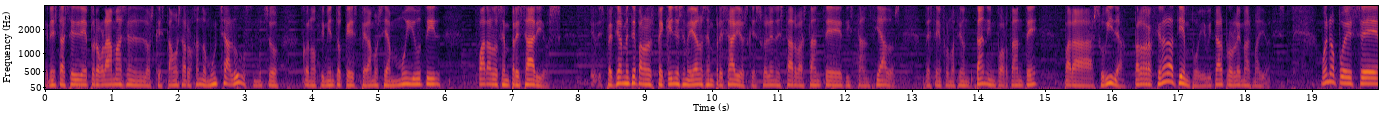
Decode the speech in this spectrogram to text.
en esta serie de programas en los que estamos arrojando mucha luz, mucho conocimiento que esperamos sea muy útil para los empresarios. Especialmente para los pequeños y medianos empresarios que suelen estar bastante distanciados de esta información tan importante para su vida, para reaccionar a tiempo y evitar problemas mayores. Bueno, pues eh,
